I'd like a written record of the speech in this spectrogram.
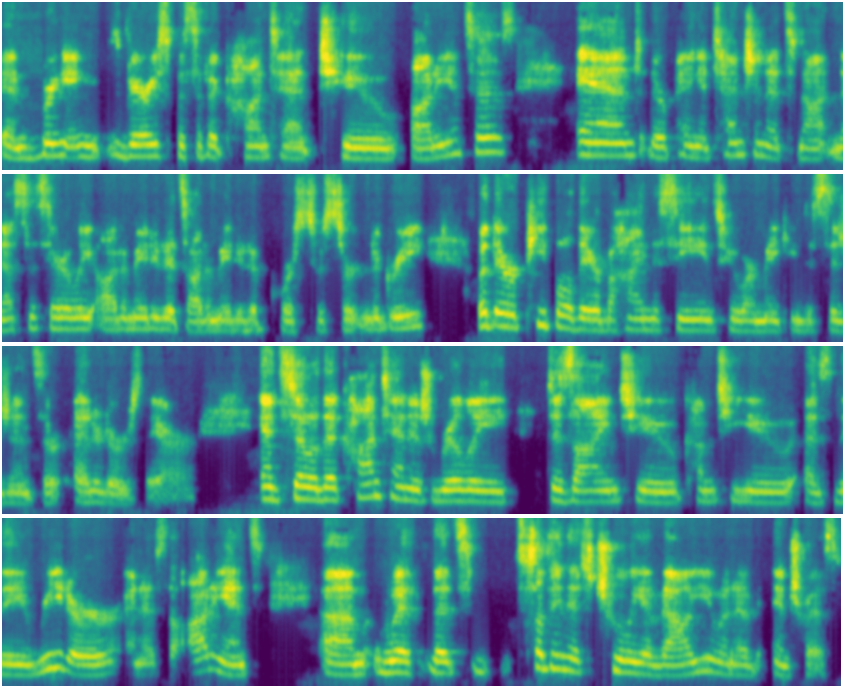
and bringing very specific content to audiences and they're paying attention. It's not necessarily automated. It's automated of course to a certain degree but there are people there behind the scenes who are making decisions. There are editors there. And so the content is really designed to come to you as the reader and as the audience um, with that's something that's truly a value and of interest.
